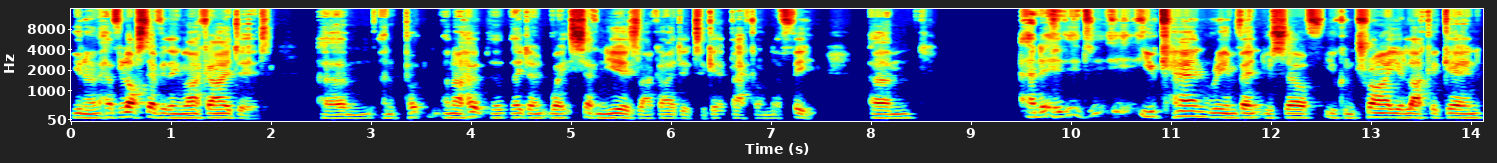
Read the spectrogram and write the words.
you know, have lost everything like I did. Um, and put, and I hope that they don't wait seven years like I did to get back on their feet. Um, and it, it, you can reinvent yourself. You can try your luck again.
